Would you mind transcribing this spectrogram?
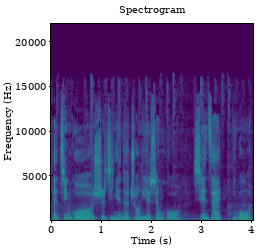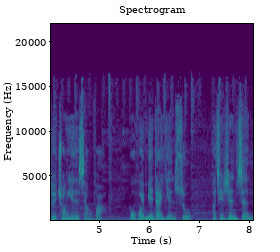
但经过十几年的创业生活，现在你问我对创业的想法，我会面带严肃而且认真、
